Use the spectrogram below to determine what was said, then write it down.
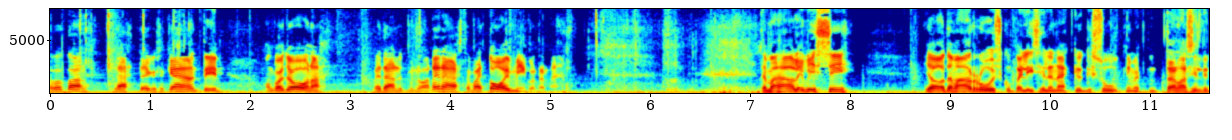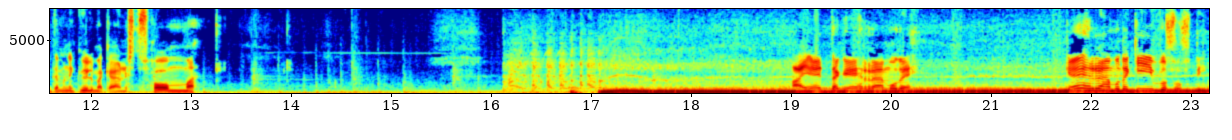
Katsotaan lähteekö se käyntiin. Onko Joona vetänyt minua nenästä vai toimiiko tämä? Tämähän oli vissi. Joo, tämä on ruiskupeli, siellä näkyykin suutnimet, mutta täällä on silti tämmönen kylmäkäynnistyshomma. Ai että kehrää muuten. Kehrää muuten kiivususti.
